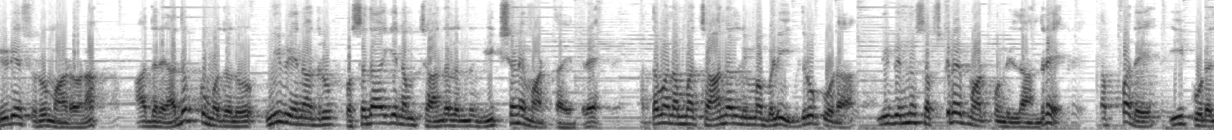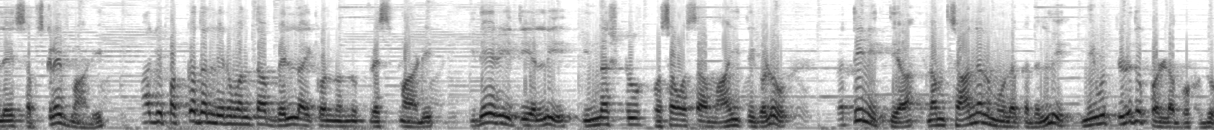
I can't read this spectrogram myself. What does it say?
ವಿಡಿಯೋ ಶುರು ಮಾಡೋಣ. ಆದರೆ ಅದಕ್ಕೂ ಮೊದಲು ನೀವೇನಾದರೂ ಹೊಸದಾಗಿ ನಮ್ಮ ಚಾನಲ್ ಅನ್ನು ವೀಕ್ಷಣೆ ಮಾಡ್ತಾ ಇದ್ರೆ ಅಥವಾ ನಮ್ಮ ಚಾನಲ್ ನಿಮ್ಮ ಬಳಿ ಇದ್ರೂ ಕೂಡ ನೀವಿನ್ನೂ ಸಬ್ಸ್ಕ್ರೈಬ್ ಮಾಡ್ಕೊಂಡಿಲ್ಲ ಅಂದ್ರೆ ತಪ್ಪದೆ ಈ ಕೂಡಲೇ ಸಬ್ಸ್ಕ್ರೈಬ್ ಮಾಡಿ, ಹಾಗೆ ಪಕ್ಕದಲ್ಲಿರುವಂತ ಬೆಲ್ ಐಕಾನ್ ಅನ್ನು ಪ್ರೆಸ್ ಮಾಡಿ, ಇದೇ ರೀತಿಯಲ್ಲಿ ಇನ್ನಷ್ಟು ಹೊಸ ಹೊಸ ಮಾಹಿತಿಗಳು ಪ್ರತಿನಿತ್ಯ ನಮ್ಮ ಚಾನೆಲ್ ಮೂಲಕದಲ್ಲಿ ನೀವು ತಿಳಿದುಕೊಳ್ಳಬಹುದು.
